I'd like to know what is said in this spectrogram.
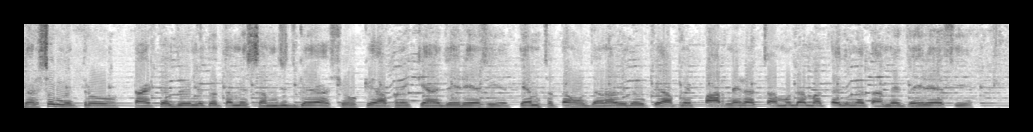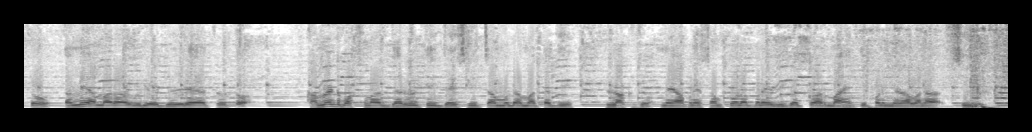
દર્શક મિત્રો ટાઇટલ જોઈને તો તમે સમજી જ ગયા હશો કે આપણે ક્યાં જઈ રહ્યા છીએ. તેમ છતાં હું જણાવી દઉં કે આપણે પારનેરા ચામુંડા માતાજીના ધામે જઈ રહ્યા છીએ. તો તમે અમારો આ વીડિયો જોઈ રહ્યા છો તો કમેન્ટ બોક્સમાં જરૂરથી જય શ્રી ચામુંડા માતાજી લખજો અને આપણે સંપૂર્ણપણે વિગતવાર માહિતી પણ મેળવવાના છીએ.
